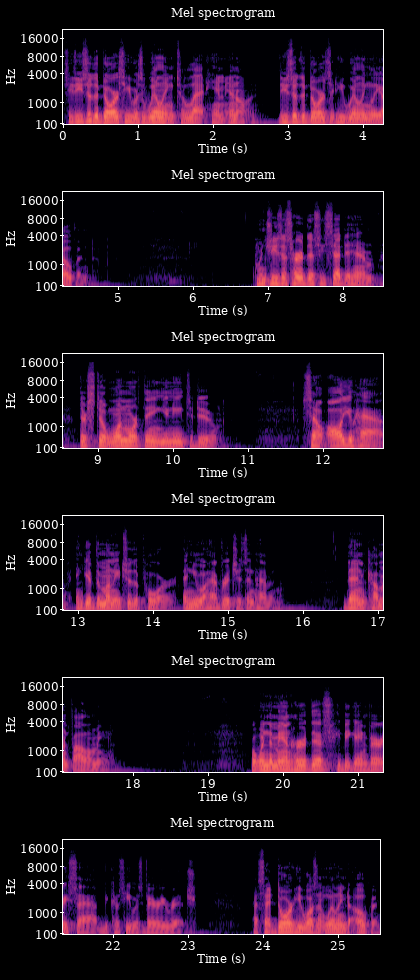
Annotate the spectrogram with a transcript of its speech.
See, these are the doors he was willing to let him in on. These are the doors that he willingly opened. When Jesus heard this, he said to him, There's still one more thing you need to do. Sell all you have and give the money to the poor, and you will have riches in heaven. Then come and follow me. But when the man heard this, he became very sad because he was very rich. That's that door he wasn't willing to open.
